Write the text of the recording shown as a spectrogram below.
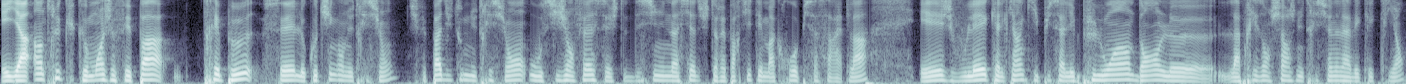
Et il y a un truc que moi je fais pas très peu, c'est le coaching en nutrition. Je fais pas du tout de nutrition, ou si j'en fais, c'est je te dessine une assiette, je te répartis tes macros, et puis ça s'arrête là. Et je voulais quelqu'un qui puisse aller plus loin dans le, la prise en charge nutritionnelle avec les clients.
